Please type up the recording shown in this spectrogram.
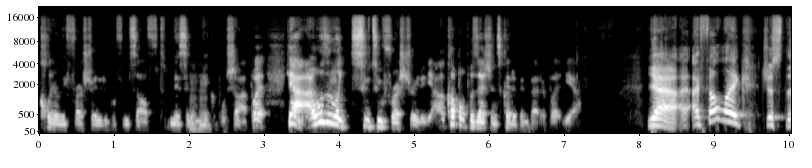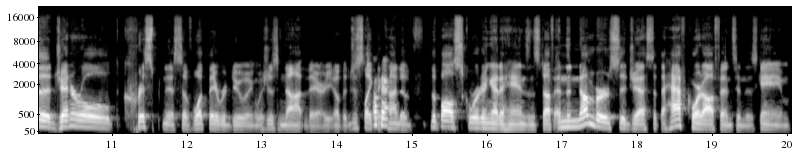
clearly frustrated with himself missing mm-hmm. a makeable shot. But yeah, I wasn't like too, too frustrated. Yeah, a couple possessions could have been better, but yeah. Yeah, I, felt like just the general crispness of what they were doing was just not there. You know, the, just like okay. the kind of the ball squirting out of hands and stuff. And the numbers suggest that the half court offense in this game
